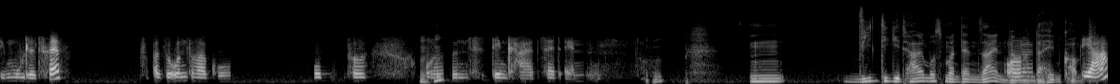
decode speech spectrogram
dem Moodle-Treff, also unserer Gruppe, mhm. und dem KZN. Mhm. Wie digital muss man denn sein, wenn und, man da hinkommt? Ja.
